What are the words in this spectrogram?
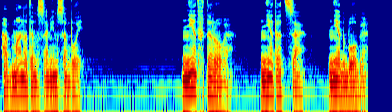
Обманутым самим собой. Нет второго. Нет Отца. Нет Бога.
